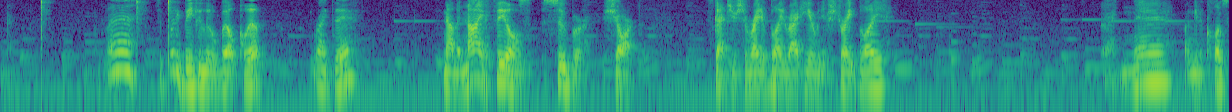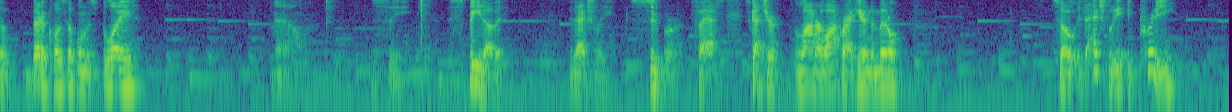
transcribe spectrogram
Eh, it's a pretty beefy little belt clip right there. Now the knife feels super sharp. It's got your serrated blade right here with your straight blade. Right in there. If I can get a close up, better close up on this blade. Now, let's see. The speed of it is actually super fast. It's got your liner lock right here in the middle. So it's actually a pretty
